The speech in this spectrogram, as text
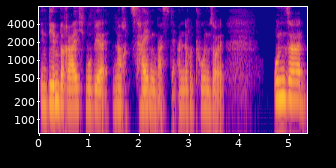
in dem Bereich, wo wir noch zeigen, was der andere tun soll. Unser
